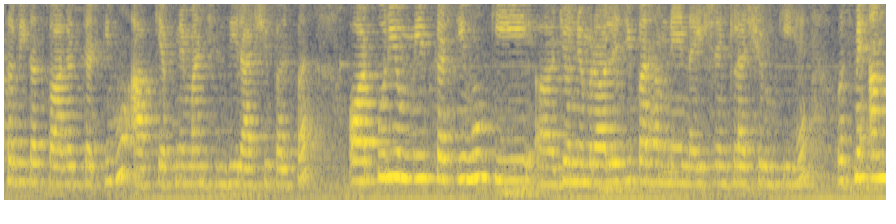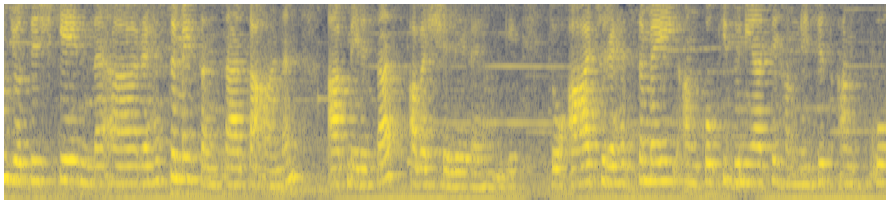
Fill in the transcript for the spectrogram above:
सभी का स्वागत करती हूँ आपके अपने मंच हिंदी राशिफल पर। और पूरी उम्मीद करती हूँ कि जो न्यूमरोलॉजी पर हमने नई श्रृंखला शुरू की है, उसमें अंग ज्योतिष के रहस्यमय संसार का आनंद आप मेरे साथ अवश्य ले रहे होंगे। तो आज रहस्यमय अंकों की दुनिया से हमने जिस अंक को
